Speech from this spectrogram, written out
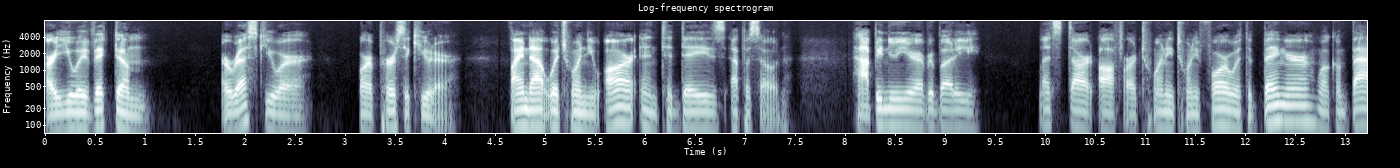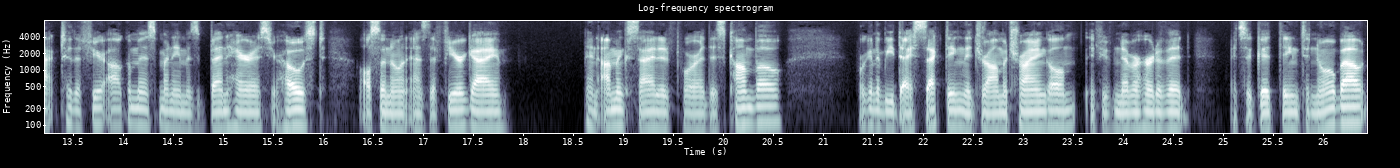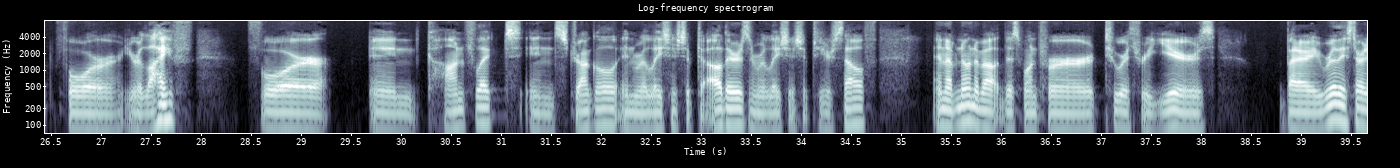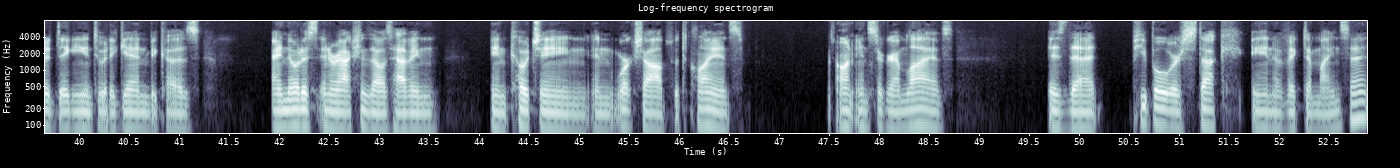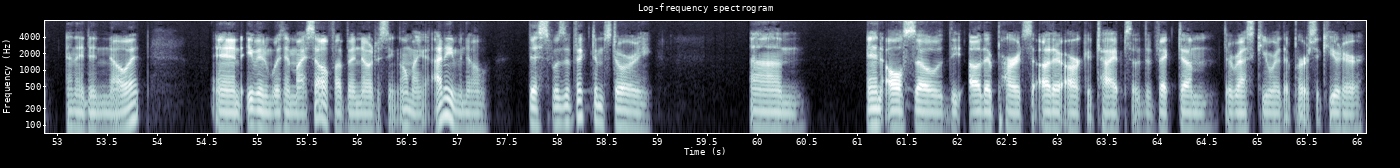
Are you a victim, a rescuer, or a persecutor? Find out which one you are in today's episode. Happy New Year, everybody. Let's start off our 2024 with a banger. Welcome back to the Fear Alchemist. My name is Ben Harris, your host, also known as the Fear Guy, and I'm excited for this convo. We're going to be dissecting the drama triangle. If you've never heard of it, it's a good thing to know about for your life, for in conflict, in struggle, in relationship to others, in relationship to yourself. And I've known about this one for two or three years, but I really started digging into it again because I noticed interactions I was having in coaching and workshops with clients on Instagram Lives is that people were stuck in a victim mindset and they didn't know it. And even within myself, I've been noticing, oh my, God, I didn't even know this was a victim story. Um, and also the other parts, the other archetypes of the victim, the rescuer, the persecutor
